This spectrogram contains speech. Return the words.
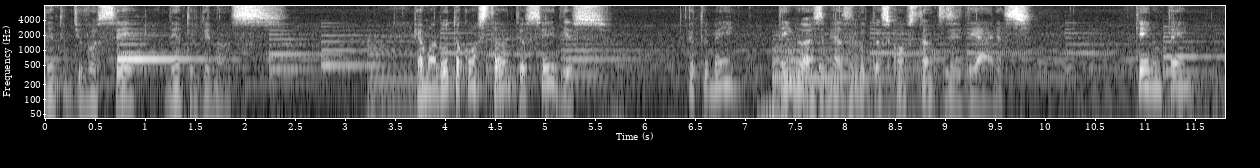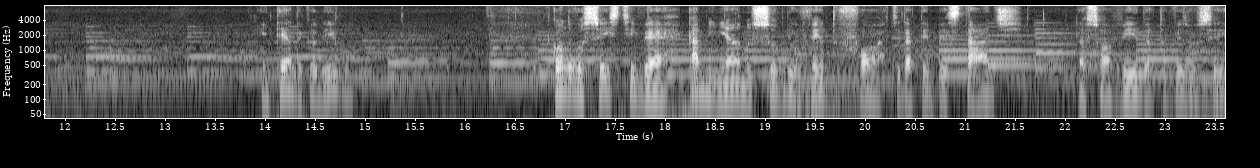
dentro de você, dentro de nós. É uma luta constante, eu sei disso. Eu também tenho as minhas lutas constantes e diárias. Quem não tem? Entenda o que eu digo? Quando você estiver caminhando sobre o vento forte da tempestade da sua vida, talvez você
